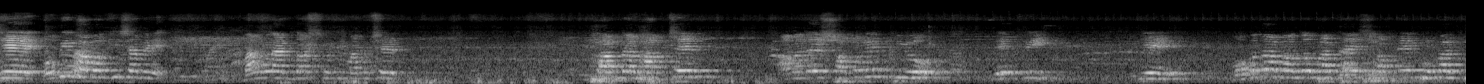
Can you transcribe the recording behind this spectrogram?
যে অভিভাবক হিসাবে বাংলার দশ কোটি মানুষের ভাবনা ভাবছেন আমাদের সকলের প্রিয় ব্যক্তি যে মমতা বন্দ্যোপাধ্যায়ের স্বপ্নের প্রকল্প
